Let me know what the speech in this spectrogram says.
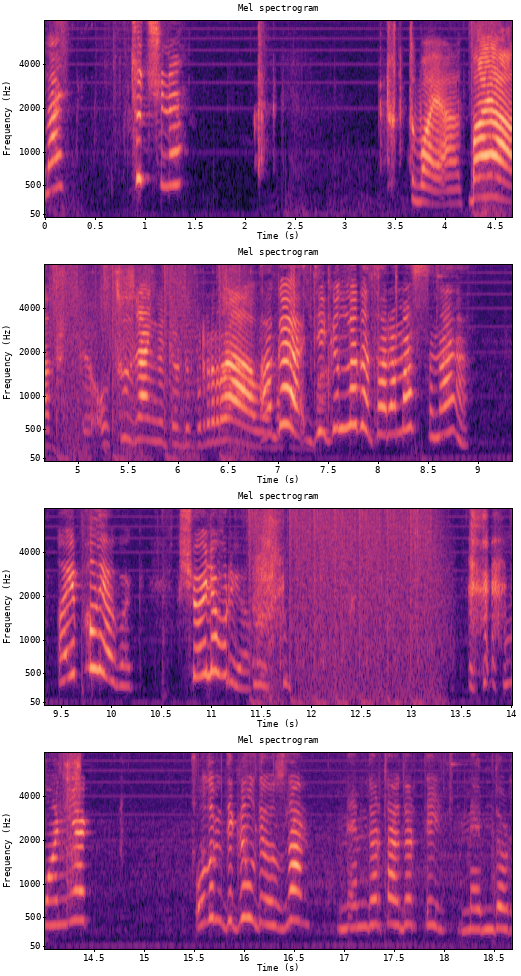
Lan tut şunu. tuttu bayağı. Bayağı tuttu. 30 can götürdü. Bravo. Aga Diggle'la da taramazsın ha. Ayıp oluyor bak. Şöyle vuruyor. Manyak. Oğlum Diggle diyoruz lan. M4 A4 değil. M4.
